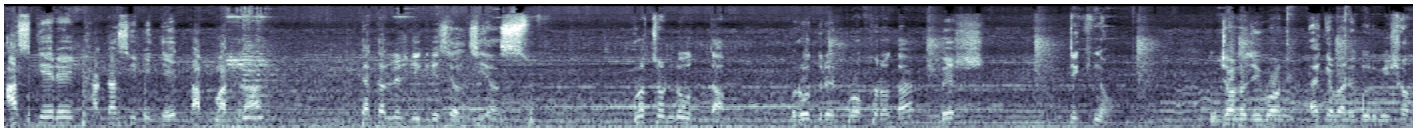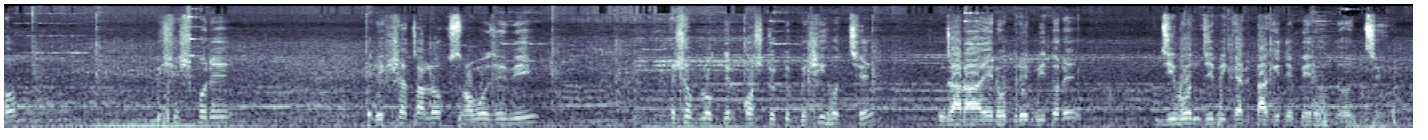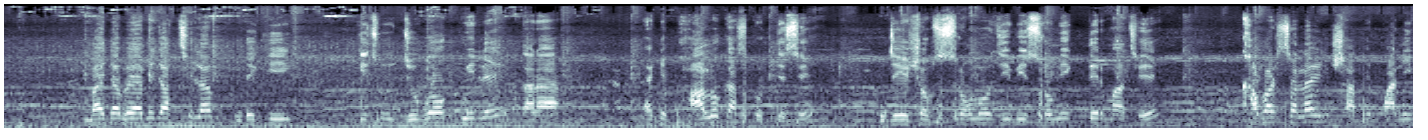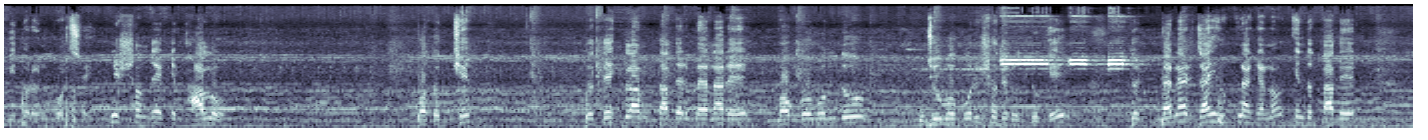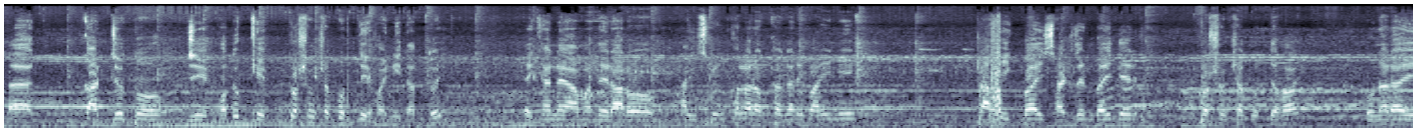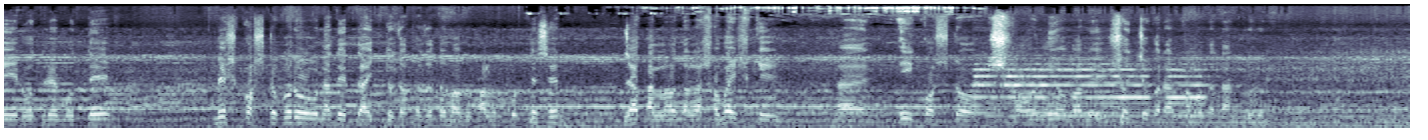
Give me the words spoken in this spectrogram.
আজকের এই ঢাকা সিটিতে তাপমাত্রা তেতাল্লিশ ডিগ্রি সেলসিয়াস। প্রচণ্ড উত্তাপ, রৌদ্রের প্রখরতা বেশ তীক্ষ্ণ। জনজীবন একেবারে দুর্বিষহ। বিশেষ করে রিক্সা চালক, শ্রমজীবী, এসব লোকদের কষ্ট একটু বেশি হচ্ছে, যারা এই রৌদ্রের ভিতরে জীবন জীবিকার তাগিদে বের হতে হচ্ছে। বাই দাবে আমি যাচ্ছিলাম। দেখি কিছু যুবক মিলে তারা একটা ভালো কাজ করতেছে। যে সব শ্রমজীবী শ্রমিকদের মাঝে খাবার স্যালাইন, সাথে পানি বিতরণ করছে। নিঃসন্দেহে একটি ভালো পদক্ষেপ। তো দেখলাম তাদের ব্যানারে বঙ্গবন্ধু যুব পরিষদের উদ্যোগে। তো ব্যানার যাই হোক না কেন, কিন্তু তাদের কার্যত যে পদক্ষেপ প্রশংসা করতে হয় নিতান্তই। এখানে আমাদের আরও আইন শৃঙ্খলা রক্ষাকারী বাহিনী, ট্রাফিক ভাই, সার্জেন্ট ভাইদের প্রশংসা করতে হয়। ওনারা এই রৌদ্রের মধ্যে বেশ কষ্ট করেও ওনাদের দায়িত্ব যথাযথভাবে পালন করতেছেন। যাক, আল্লাহ তালা সবাইকে এই কষ্ট সহনীয়ভাবে সহ্য করার ক্ষমতা দান করুন।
